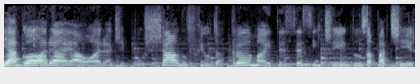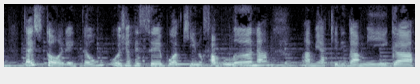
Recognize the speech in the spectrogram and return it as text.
E agora é a hora de puxar o fio da trama e tecer sentidos a partir da história. Então, hoje eu recebo aqui no Fabulana a minha querida amiga,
